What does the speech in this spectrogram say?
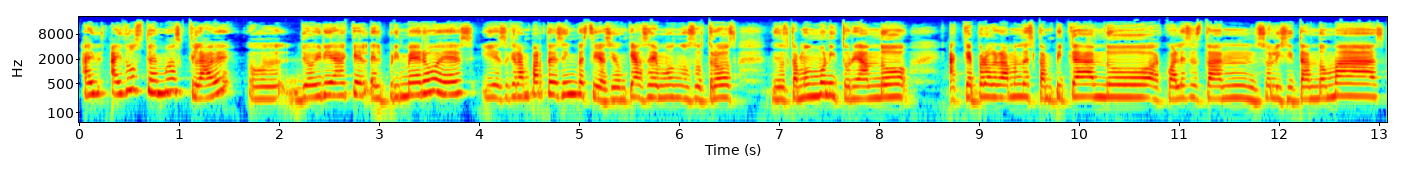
Hay, hay, dos temas clave. Yo diría que el, primero es, y es gran parte de esa investigación que hacemos nosotros, estamos monitoreando a qué programas le están picando, a cuáles están solicitando más.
